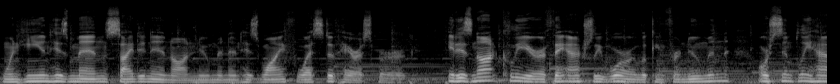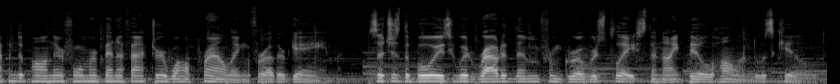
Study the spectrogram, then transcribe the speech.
when he and his men sighted in on Newman and his wife west of Harrisburg. It is not clear if they actually were looking for Newman or simply happened upon their former benefactor while prowling for other game, such as the boys who had routed them from Grover's Place the night Bill Holland was killed.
